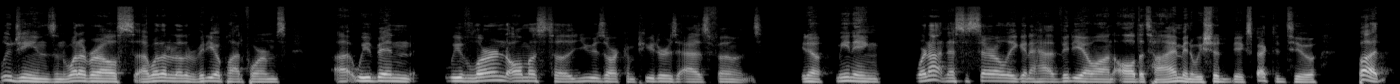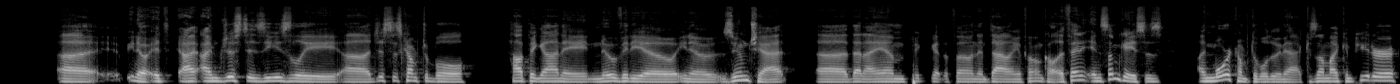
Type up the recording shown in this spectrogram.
BlueJeans and whatever else, uh, whatever other video platforms, uh, we've been we've learned almost to use our computers as phones. You know, meaning we're not necessarily going to have video on all the time, and we shouldn't be expected to. But uh, you know, it's I, am just as easily, uh, just as comfortable hopping on a no video, you know, Zoom chat uh, than I am picking up the phone and dialing a phone call. If any, in some cases, I'm more comfortable doing that because on my computer,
